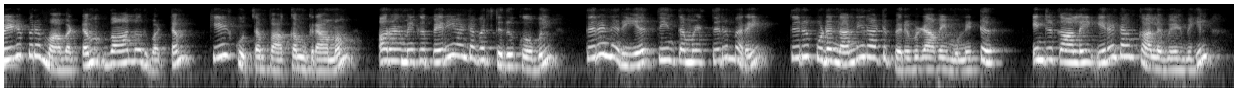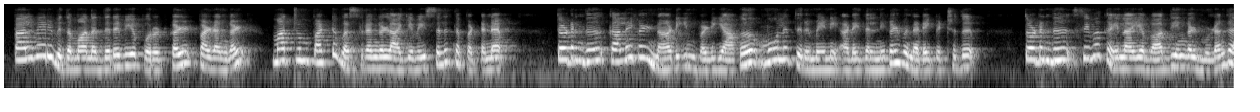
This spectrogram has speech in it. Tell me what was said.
விழுப்புரம் மாவட்டம் வானூர் வட்டம் கீழ்குத்தம்பாக்கம் கிராமம் அருள்மிகு பெரியாண்டவர் திருக்கோவில் திருநெறிய தீந்தமிழ் திருமறை திருக்குட நன்னிராட்டு பெருவிழாவை முன்னிட்டு இன்று காலை இரண்டாம் கால வேள்வியில் பல்வேறு விதமான திரவிய பொருட்கள் பழங்கள் மற்றும் பட்டு வஸ்திரங்கள் ஆகியவை செலுத்தப்பட்டன. தொடர்ந்து கலைகள் நாடியின் வழியாக மூல திருமேனி அடைதல் நிகழ்வு நடைபெற்றது. தொடர்ந்து சிவ கைலாய வாத்தியங்கள் முழங்க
